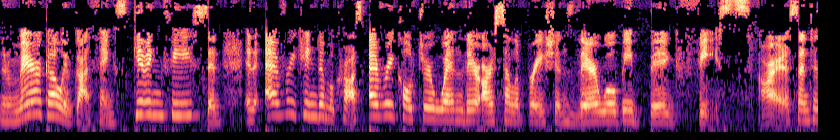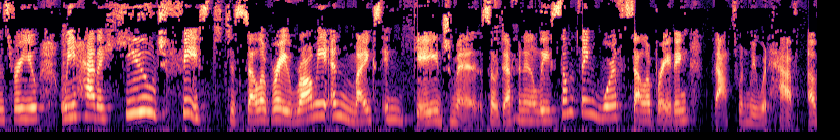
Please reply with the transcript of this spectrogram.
In America, we've got Thanksgiving feasts, and in every kingdom across every culture, when there are celebrations, there will be big feasts. All right, a sentence for you. We had a huge feast to celebrate Rami and Mike's engagement. So, definitely something worth celebrating. That's when we would have a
